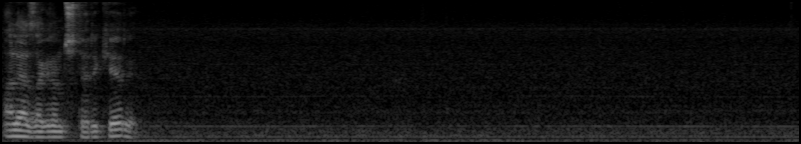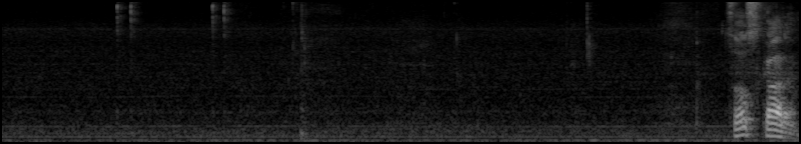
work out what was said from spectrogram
Ale ja zagram cztery kiery. Co z karem?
